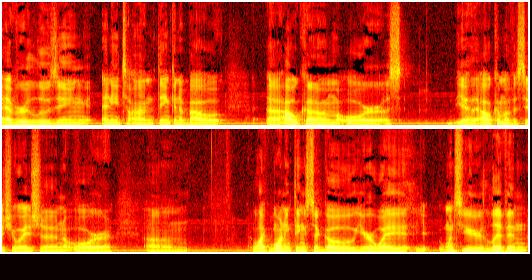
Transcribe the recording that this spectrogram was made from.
ever losing any time thinking about uh, outcome or a, yeah the outcome of a situation or um, like wanting things to go your way once you're living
